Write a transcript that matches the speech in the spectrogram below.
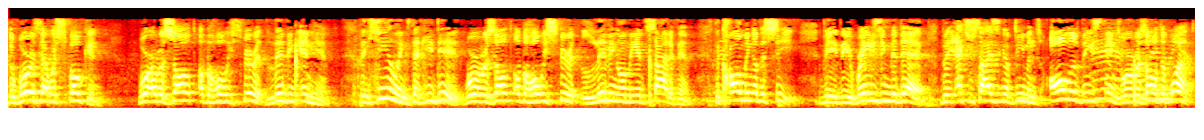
The words that were spoken were a result of the Holy Spirit living in him. The healings that he did were a result of the Holy Spirit living on the inside of him. The calming of the sea, the, the raising the dead, the exorcising of demons, all of these things were a result of what?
